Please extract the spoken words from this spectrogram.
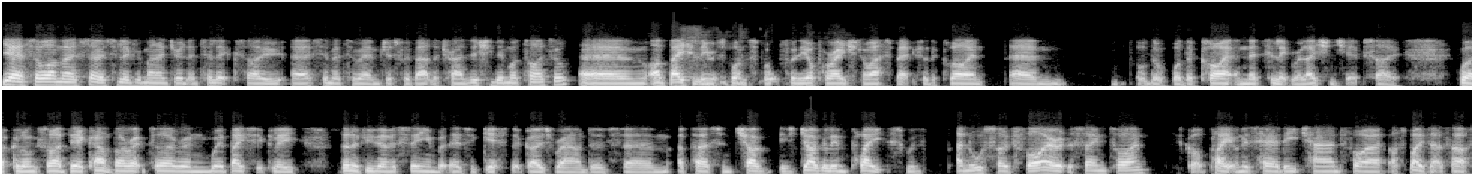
Yeah, so I'm a service delivery manager at Natilik, so uh, similar to them, just without the transition in my title. Um, I'm basically responsible for the operational aspects of the client um, or the or the client and Natilik relationship. So work alongside the account director, and we're basically I don't know if you've ever seen, but there's a gift that goes round of um, a person chug is juggling plates with and also fire at the same time. He's got a plate on his head, each hand fire. I suppose that's us.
